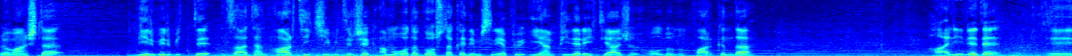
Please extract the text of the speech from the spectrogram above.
Rövanşta 1-1 bitti. Zaten artı 2'yi bitirecek ama o da Ghost Akademisi'ni yapıyor. EMP'lere ihtiyacı olduğunun farkında. Haliyle de e,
